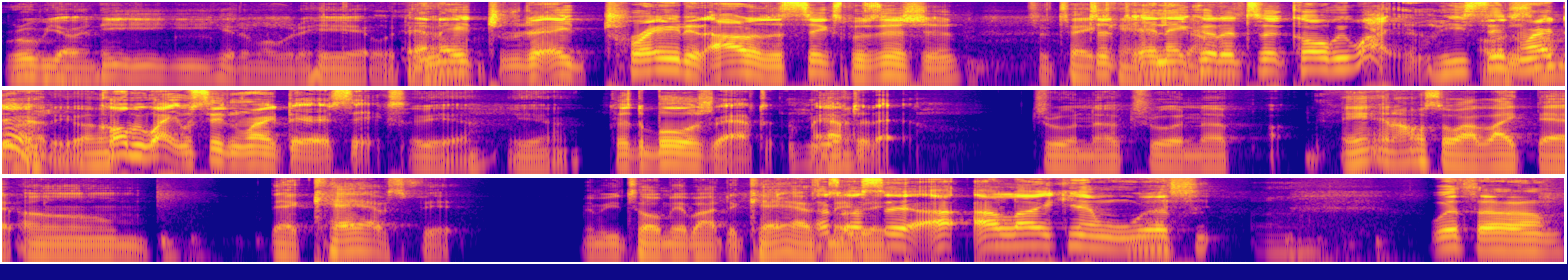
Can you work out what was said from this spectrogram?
Rubio, and he, he he hit him over the head with And that they tr- they traded out of the sixth position, to take. to, Cam and they could have took Coby White. He's sitting right there. somebody, uh. Coby White was sitting right there at six Yeah, yeah. because the Bulls drafted him after that. True enough. True enough. And also, I like that um that Cavs fit. Remember you told me about the Cavs. That's maybe what I said. I, I like him with with um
